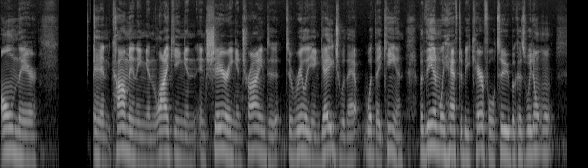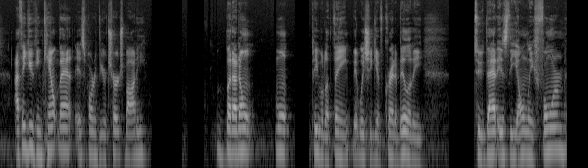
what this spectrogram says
on there. and commenting and liking and, and sharing and trying to, to really engage with that what they can. But then we have to be careful too because we don't want I think you can count that as part of your church body. But I don't want people to think that we should give credibility to that is the only form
